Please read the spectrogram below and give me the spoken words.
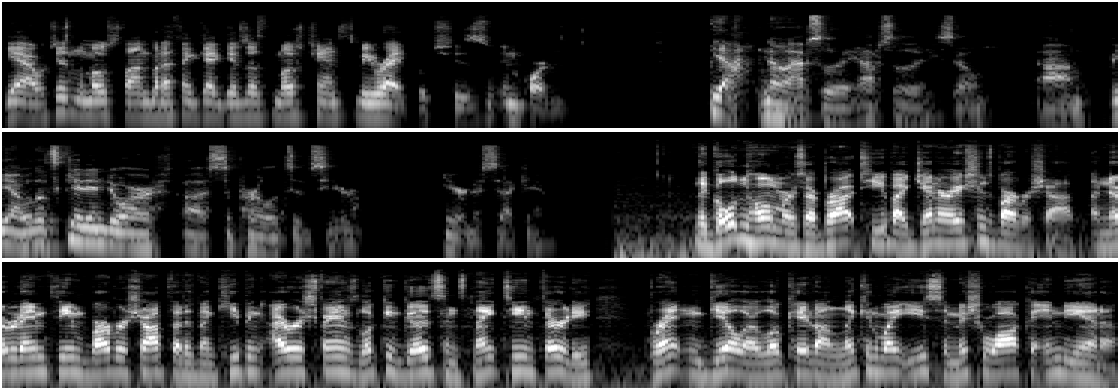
Yeah which isn't the most fun but i think that gives us the most chance to be right which is important. Yeah no absolutely absolutely. So um but yeah well let's get into our uh, superlatives here here in a second the Golden Homers are brought to you by Generations Barbershop, a Notre Dame themed barbershop that has been keeping Irish fans looking good since 1930. Brent and Gil are located on Lincoln Way East in Mishawaka, Indiana.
